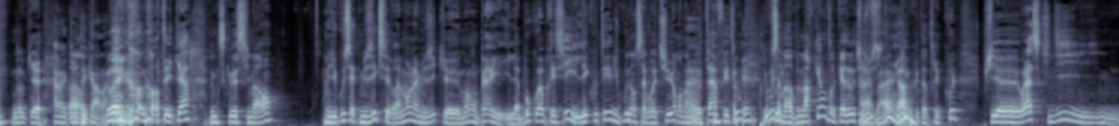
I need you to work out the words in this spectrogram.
Donc, euh, Ah ouais, grand écart là. Ouais, grand, grand écart. Donc, ce qui est aussi marrant. Mais du coup, cette musique, c'est vraiment la musique. euh, moi, mon père, il l'a beaucoup apprécié. Il l'écoutait du coup dans sa voiture, en allant Ah, au taf et tout. du coup, ça m'a un peu marqué en tant que cadeau. Tu Ah, vois, bah, Putain, il écoute un truc cool. Puis euh, voilà, ce qu'il dit,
